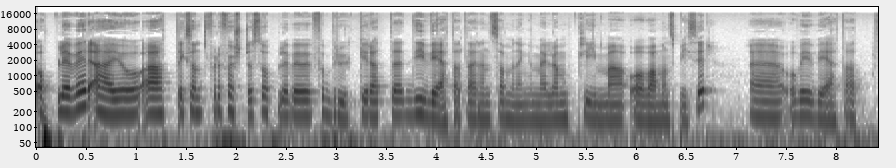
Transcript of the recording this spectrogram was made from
opplever, er jo at sant, For det første så opplever forbruker at eh, de vet at det er en sammenheng mellom klima og hva man spiser. Og vi vet at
